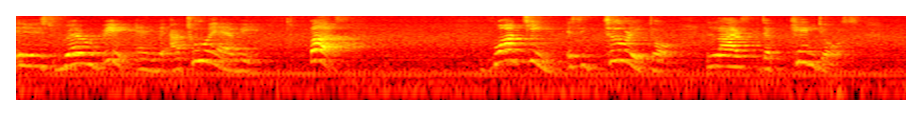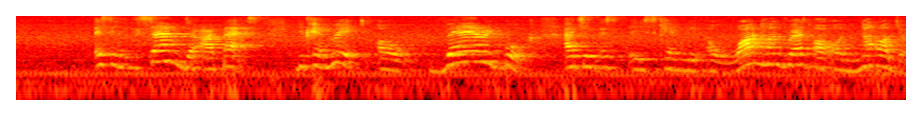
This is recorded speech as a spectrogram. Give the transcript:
is very big and they are too heavy. But one thing is too little, like the Kindles. It's in the same the iPads you can read a very book. I think this is can be a 100 or another.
